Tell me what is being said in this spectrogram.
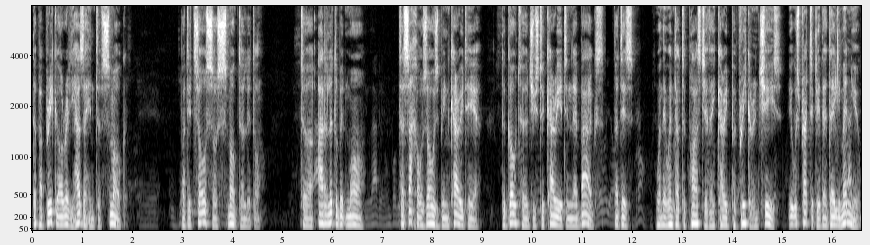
The paprika already has a hint of smoke, but it's also smoked a little to add a little bit more. Tasajo has always been carried here. The goat herds used to carry it in their bags. That is, when they went out to pasture, they carried paprika and cheese. It was practically their daily menu.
